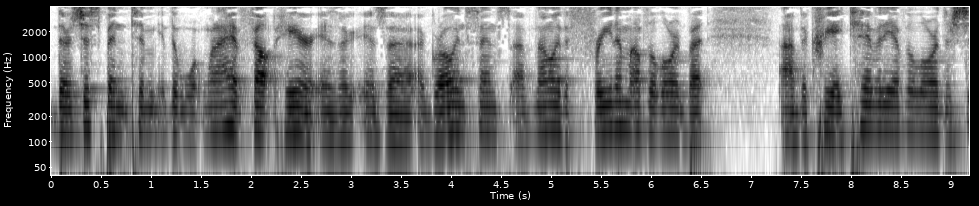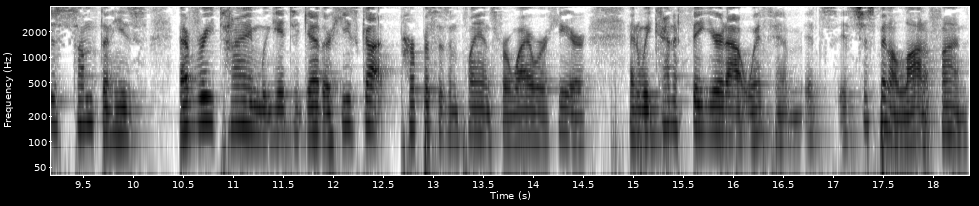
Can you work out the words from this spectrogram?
there's just been to me the, what I have felt here is a, is a, a, growing sense of not only the freedom of the Lord, but uh, the creativity of the Lord. There's just something He's every time we get together, He's got purposes and plans for why we're here, and we kind of figure it out with Him. It's it's just been a lot of fun.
